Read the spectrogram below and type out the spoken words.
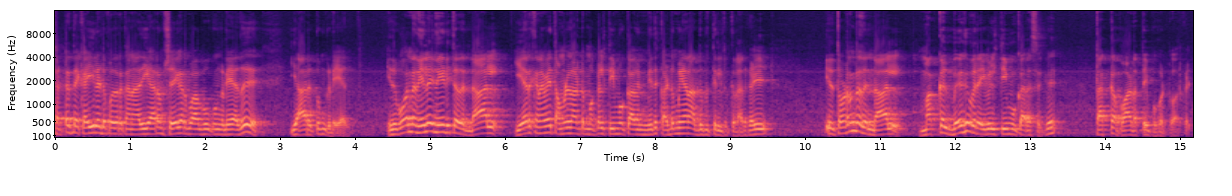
சட்டத்தை கையில் எடுப்பதற்கான அதிகாரம் சேகர் பாபுவுக்கும் கிடையாது யாருக்கும் கிடையாது. இது போன்ற நிலை நீடித்ததென்றால் ஏற்கனவே தமிழ்நாட்டு மக்கள் திமுகவின் மீது கடுமையான அதிருப்தியில் இருக்கிறார்கள். இது தொடர்ந்ததென்றால் மக்கள் வெகு விரைவில் திமுக அரசுக்கு தக்க பாடத்தை புகட்டுவார்கள்.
